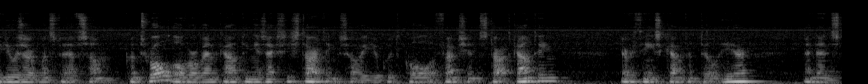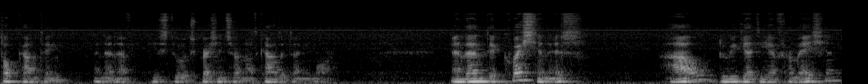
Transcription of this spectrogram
the user wants to have some control over when counting is actually starting. So you could call a function start counting, everything is counted until here, and then stop counting, and then these two expressions are not counted anymore. And then the question is, how do we get the information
